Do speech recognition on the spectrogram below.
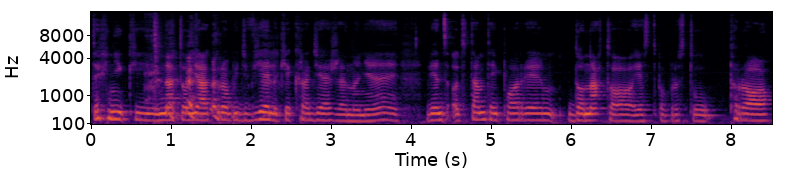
techniki na to, jak robić wielkie kradzieże, no nie? Więc od tamtej pory Donato jest po prostu pro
